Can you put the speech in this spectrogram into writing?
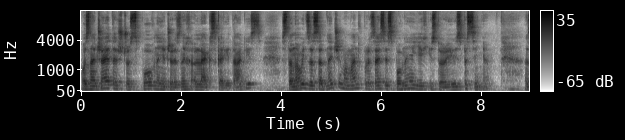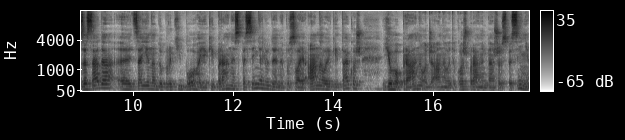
Означає те, що сповнення через них lex caritatis становить засадничий момент в процесі сповнення їх історією спасіння. Засада е, ця є на доброті Бога, який прагне спасіння людини, посилає ангела, який також його прагне, отже, ангели також прагнуть нашого спасіння.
